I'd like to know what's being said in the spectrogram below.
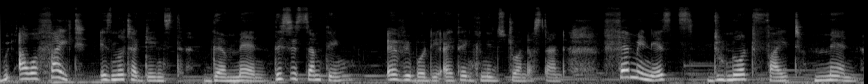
we, our fight is not against the men. This is something everybody I think needs to understand. Feminists do not fight men,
